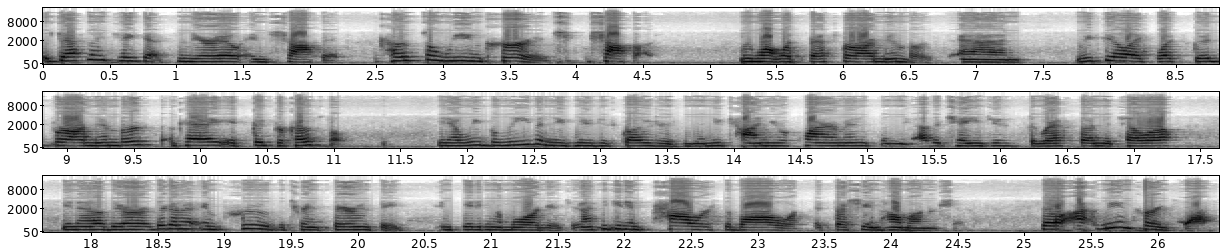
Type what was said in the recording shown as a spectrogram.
But definitely take that scenario and shop it. Coastal, we encourage shop us. We want what's best for our members, and we feel like what's good for our members. Okay, it's good for Coastal. You know, we believe in these new disclosures and the new timing requirements and the other changes, the RESPA and the TILA. You know, they're they're going to improve the transparency in getting a mortgage. And I think it empowers the borrower, especially in home ownership. So I, we encourage that.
